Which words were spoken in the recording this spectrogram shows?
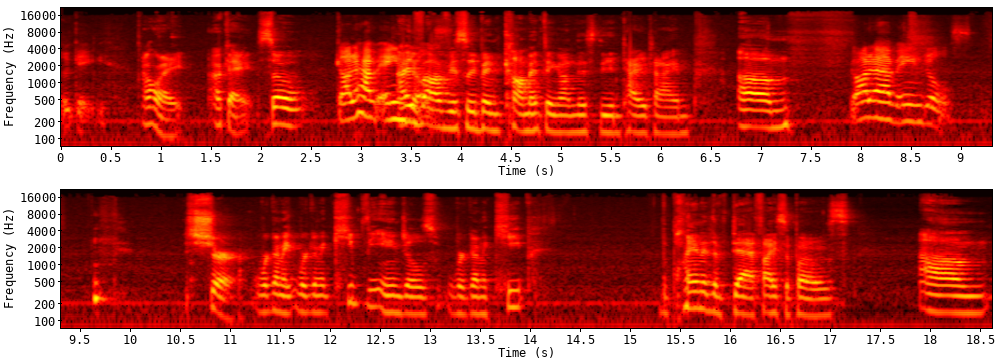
Okay. All right. Okay. So Gotta have angels. I've obviously been commenting on this the entire time. Um, Gotta have angels. sure, we're gonna we're gonna keep the angels. We're gonna keep the planet of death, I suppose. Um,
